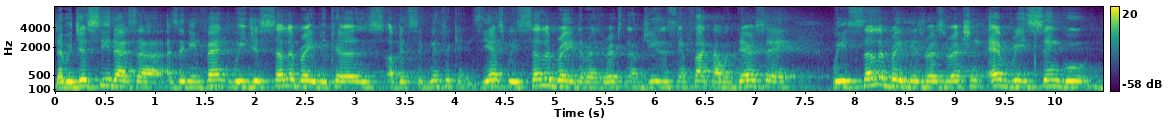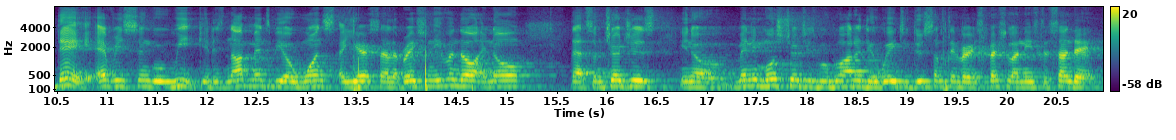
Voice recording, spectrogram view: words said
That we just see it as, a, as an event we just celebrate because of its significance. Yes, we celebrate the resurrection of Jesus. In fact, I would dare say we celebrate his resurrection every single day, every single week. It is not meant to be a once a year celebration, even though I know that some churches, you know, many, most churches will go out of their way to do something very special on Easter Sunday.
